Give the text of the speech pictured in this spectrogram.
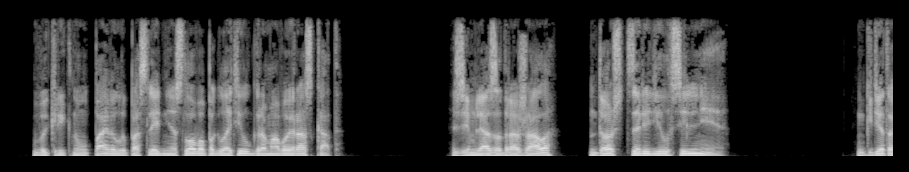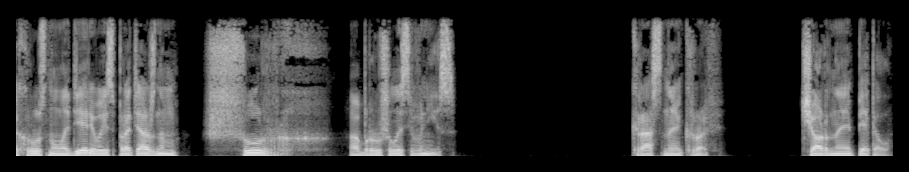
— выкрикнул Павел, и последнее слово поглотил громовой раскат. Земля задрожала, дождь зарядил сильнее. Где-то хрустнуло дерево и с протяжным «шурх» обрушилось вниз. Красная кровь. Черная пепел.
